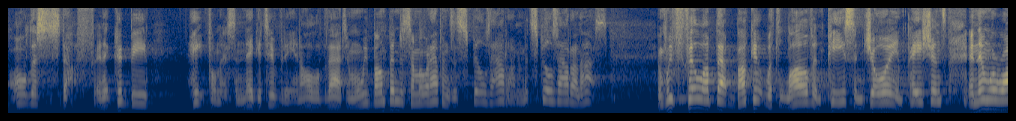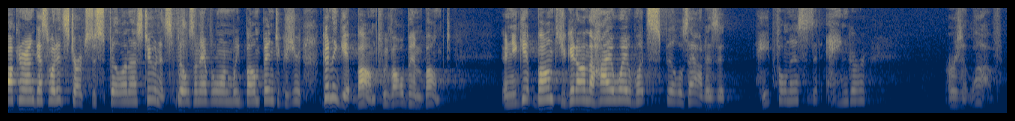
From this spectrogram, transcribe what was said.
all this stuff. And it could be hatefulness and negativity and all of that. And when we bump into someone, what happens? It spills out on them, it spills out on us. And we fill up that bucket with love and peace and joy and patience, and then we're walking around, guess what? It starts to spill on us too, and it spills on everyone we bump into because you're going to get bumped. We've all been bumped. And you get bumped, you get on the highway, what spills out? Is it hatefulness? Is it anger? Or is it love?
